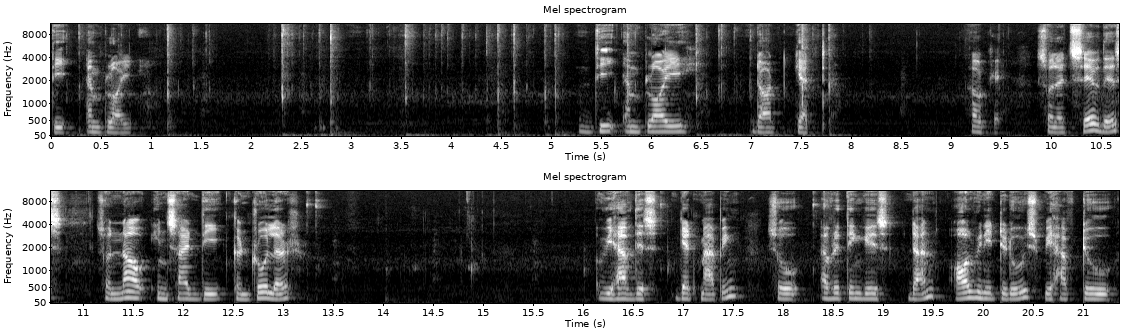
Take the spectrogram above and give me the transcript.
the employee. The employee dot get. Okay so let's save this. So now inside the controller we have this get mapping. So everything is done. All we need to do is we have to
